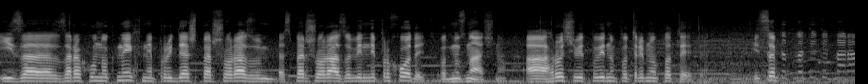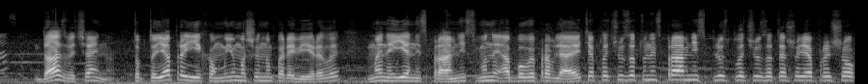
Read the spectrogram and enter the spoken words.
і за, за рахунок них не пройдеш першого разу. З першого разу він не проходить однозначно, а гроші відповідно потрібно платити. І це платити рази? Да, звичайно. Тобто я приїхав, мою машину перевірили, в мене є несправність, вони або виправляють, я плачу за ту несправність, плюс плачу за те, що я пройшов.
